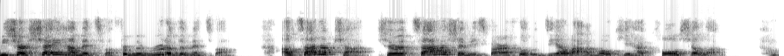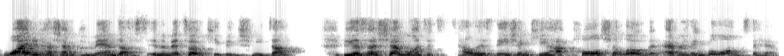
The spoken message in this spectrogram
Mishar HaMitzvah, from the root of the mitzvah, Al Tzad Hashem Yisparach Lohudia La'amo HaKol Shalom. Why did Hashem command us in the mitzvah of keeping Shemitah? Because Hashem wanted to tell his nation Ki HaKol Shalom, that everything belongs to him.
